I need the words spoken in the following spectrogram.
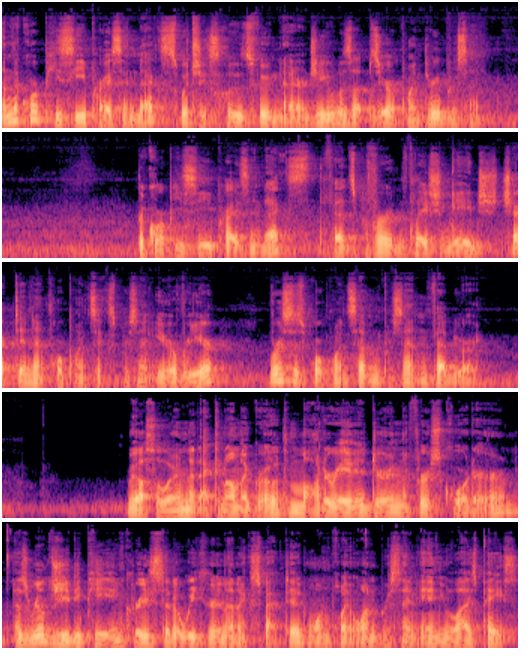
and the core PCE price index, which excludes food and energy, was up 0.3%. The core PCE price index, the Fed's preferred inflation gauge, checked in at 4.6% year over year versus 4.7% in February. We also learned that economic growth moderated during the first quarter as real GDP increased at a weaker than expected 1.1% annualized pace.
